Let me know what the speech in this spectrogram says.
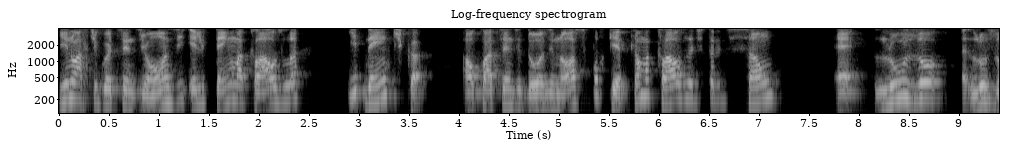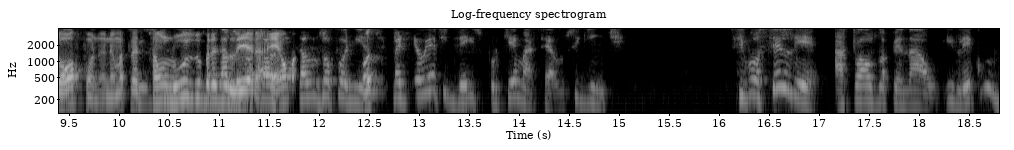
E no artigo 811 ele tem uma cláusula idêntica ao 412 nosso. Por quê? Porque é uma cláusula de tradição é, luso, lusófona, né? uma tradição luso-brasileira. É uma... da lusofonia. Mas eu ia te dizer isso porque, Marcelo, o seguinte se você lê a cláusula penal e lê com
